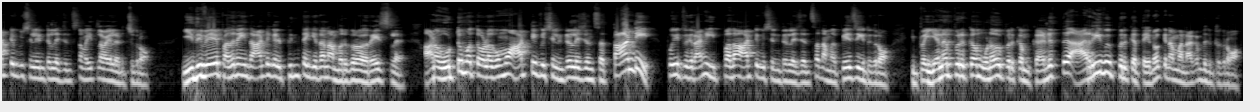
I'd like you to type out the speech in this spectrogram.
ஆர்டிஃபிஷியல் இன்டெலிஜென்ஸ் வயிற்றுல வயல் அடிச்சுக்கிறோம். இதுவே பதினைந்து ஆண்டுகள் பின்தங்கி தான் நம்ம இருக்கிறோம் ரேஸில் ஆனால் ஒட்டுமொத்த உலகமும் ஆர்டிஃபிஷியல் இன்டெலிஜென்ஸை தாண்டி போயிட்டு இருக்கிறாங்க. இப்பதான் ஆர்டிஃபிஷியல் இன்டெலிஜென்ஸை நம்ம பேசிக்கிட்டு இருக்கிறோம். இப்போ இனப்பெருக்கம் உணவு பெருக்கம் கடுத்து அறிவு பெருக்கத்தை நோக்கி நம்ம நகர்ந்துக்கிட்டு இருக்கிறோம்.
